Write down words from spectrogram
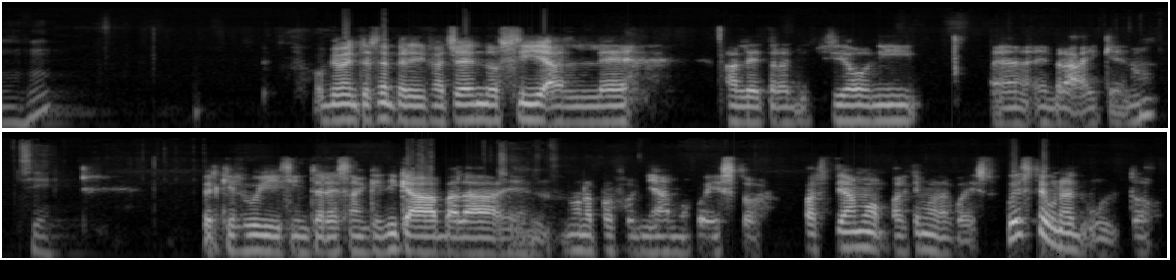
Mm-hmm. Ovviamente sempre rifacendosi alle, alle tradizioni eh, ebraiche, no? Sì perché lui si interessa anche di Kabbalah certo. e non approfondiamo questo. Partiamo, partiamo, da questo. Questo è un adulto.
